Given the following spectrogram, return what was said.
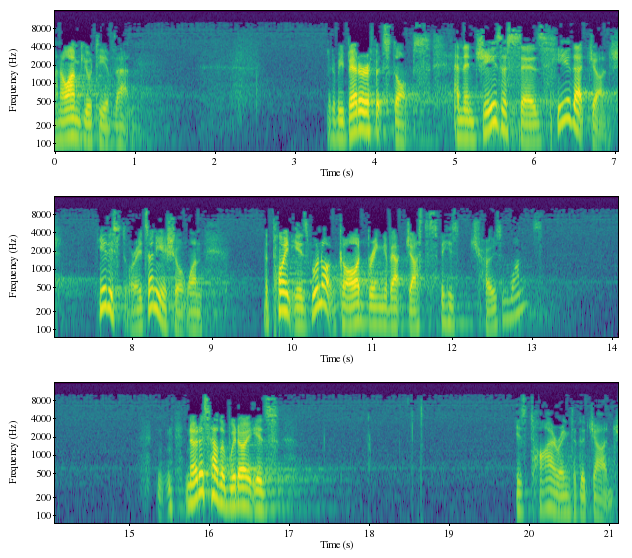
I know I'm guilty of that. It'll be better if it stops. And then Jesus says, Hear that judge. Hear this story. It's only a short one. The point is, will not God bring about justice for his chosen ones? Notice how the widow is is tiring to the judge.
